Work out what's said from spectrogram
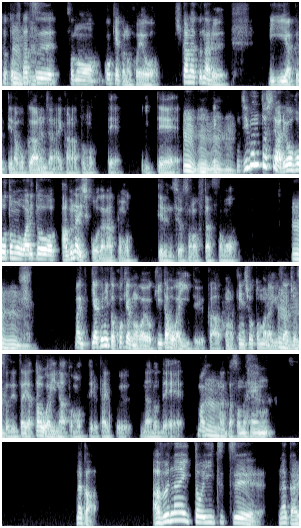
ちょっと二つ、その顧客の声を聞かなくなる力学っていうのは僕はあるんじゃないかなと思っていて、自分としては両方とも割と危ない思考だなと思ってるんですよ、その二つとも。うんうんまあ、逆に言うと顧客の声を聞いた方がいいというか、この検証ともなユーザー調査絶対やった方がいいなと思ってるタイプなので、まあ、なんかその辺、なんか、危ないと言いつつ、なんか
